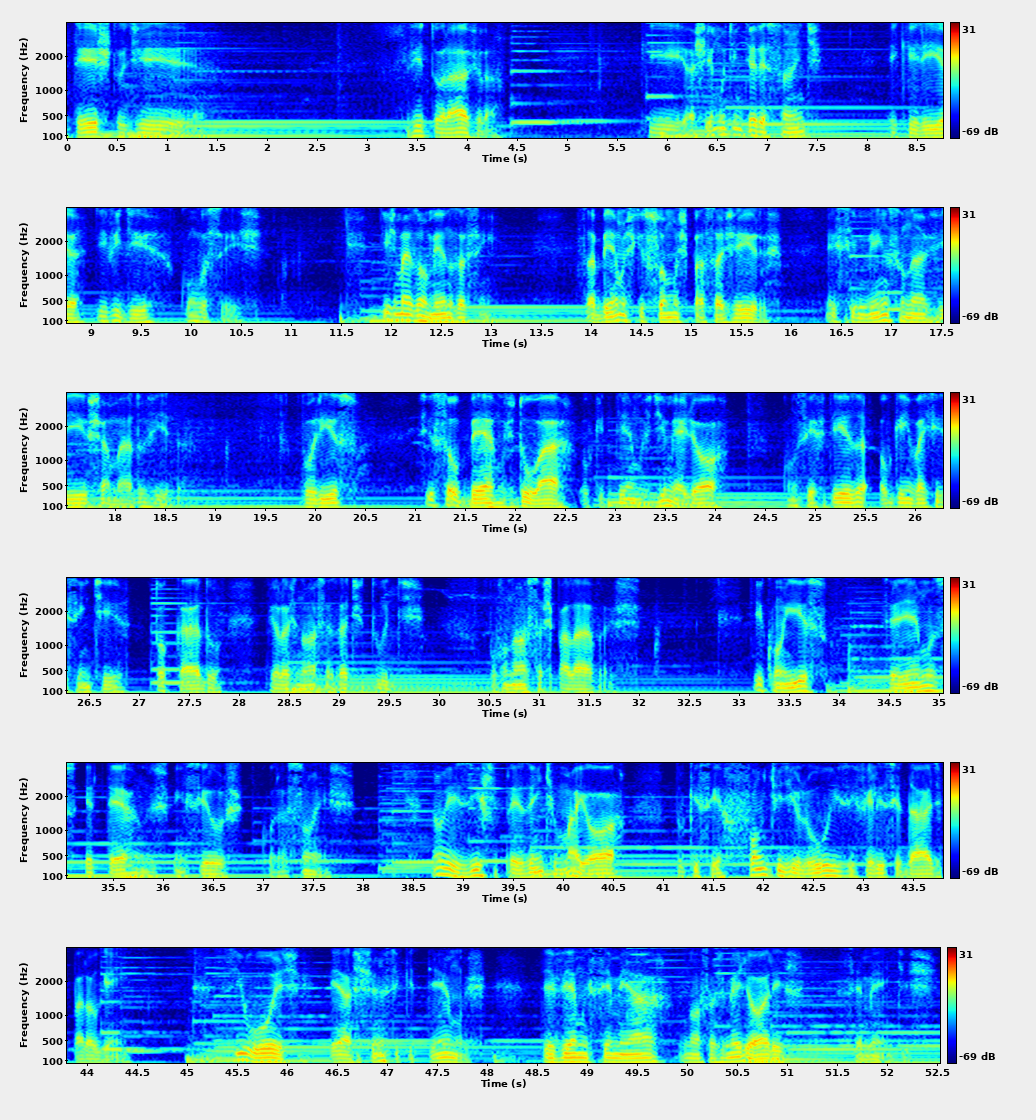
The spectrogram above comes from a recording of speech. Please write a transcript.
texto de Vitor Ávila que achei muito interessante e queria dividir com vocês. Diz mais ou menos assim: Sabemos que somos passageiros nesse imenso navio chamado vida. Por isso, se soubermos doar o que temos de melhor, com certeza alguém vai se sentir tocado pelas nossas atitudes, por nossas palavras. E com isso, seremos eternos em seus corações. Não existe presente maior do que ser fonte de luz e felicidade para alguém. Se o hoje é a chance que temos, devemos semear nossas melhores sementes.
